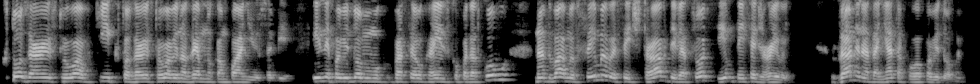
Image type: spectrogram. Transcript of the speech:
хто зареєстрував ті, хто зареєстрував іноземну компанію собі, і не повідомив про це українську податкову, над вами всіми висить штраф 907 тисяч гривень за ненадання такого повідомлення.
